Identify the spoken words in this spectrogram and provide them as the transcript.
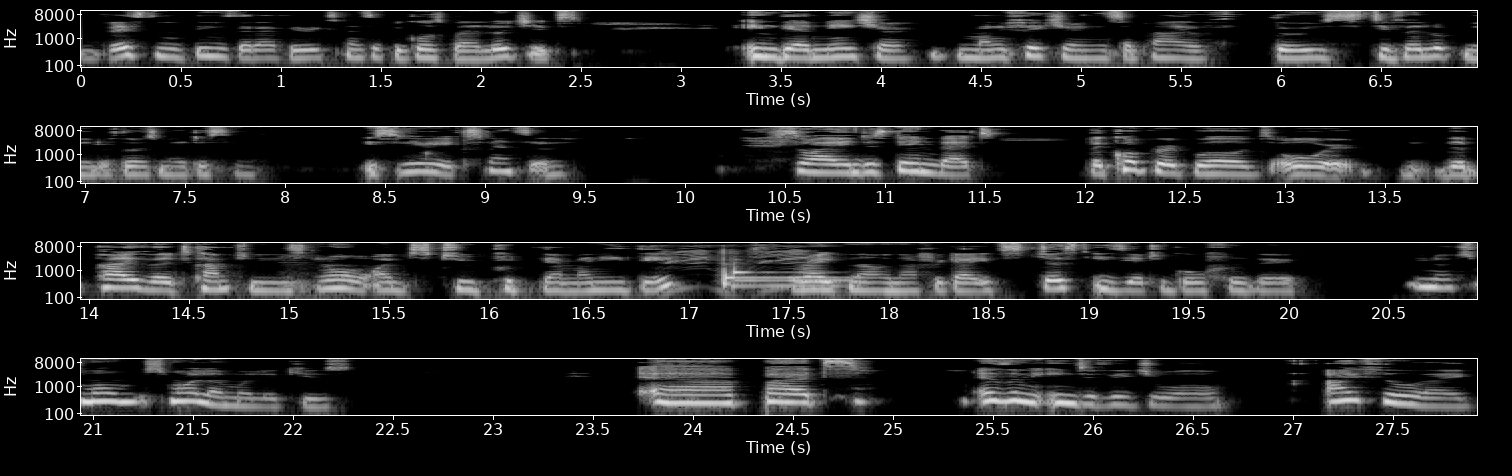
invest in things that are very expensive because biologics, in their nature, manufacturing and supply of those development of those medicines is very expensive. So I understand that the corporate world or the private companies don't want to put their money there right now in Africa. It's just easier to go for the, you know, small, smaller molecules. Uh, but as an individual, I feel like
